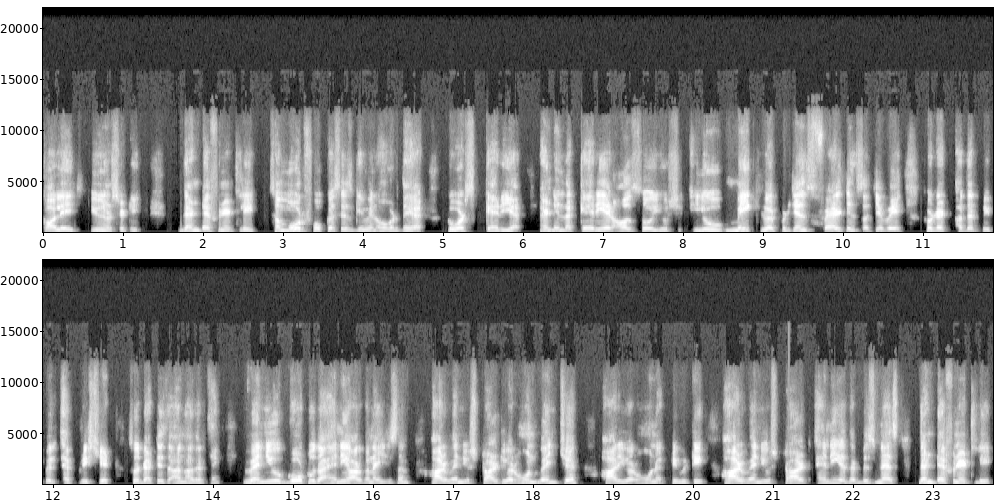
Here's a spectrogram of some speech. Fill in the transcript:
college, university, then definitely some more focus is given over there towards career. And in the career also, you you make your presence felt in such a way so that other people appreciate. So that is another thing. When you go to the any organization or when you start your own venture or your own activity or when you start any other business, then definitely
